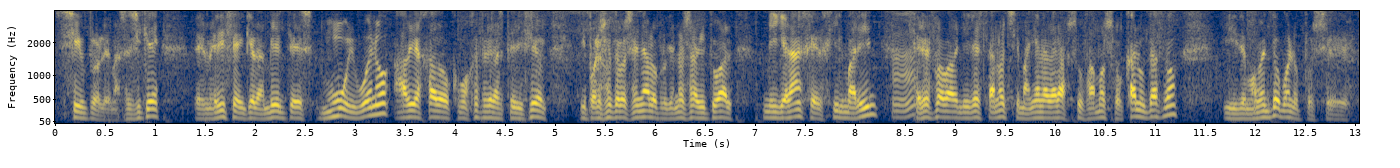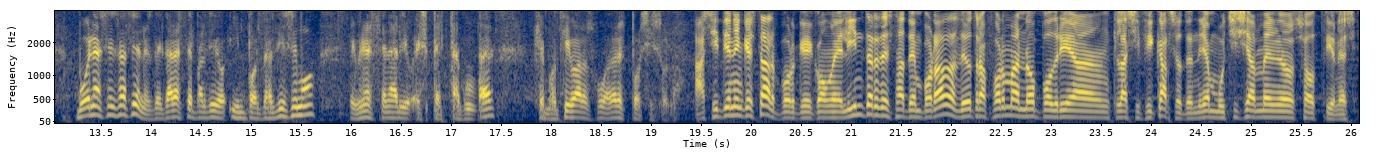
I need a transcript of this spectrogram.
sin problemas. Así que eh, me dicen que el ambiente es muy bueno. Ha viajado como jefe de la expedición y por eso te lo señalo porque no es habitual Miguel Ángel Gil Marín. Cerezo va a venir esta noche y mañana dará su famoso canutazo. y de momento, bueno, pues eh, buenas sensaciones de cara a este partido importantísimo en un escenario espectacular que motiva a los jugadores por sí solo. Así tienen que estar, porque con el Inter de esta temporada, de otra forma, no podrían clasificarse o tendrían muchísimas menos opciones.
